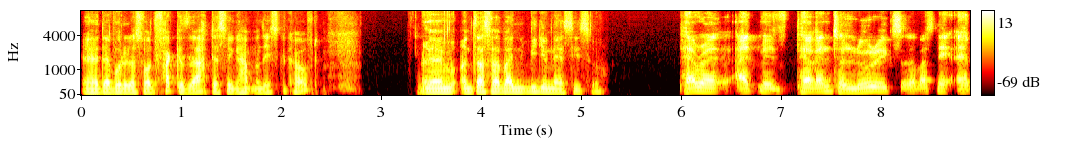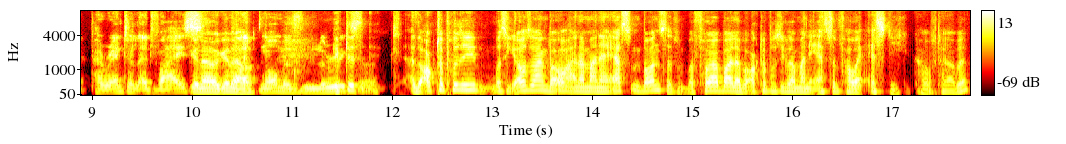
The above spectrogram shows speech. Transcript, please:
Äh, da wurde das Wort Fuck gesagt, deswegen hat man sich gekauft. Ähm, und das war bei den Videonasties so. Parental Lyrics oder was? Nee, äh, Parental Advice. Genau, genau. Abnormal Lyrics. Es, also Octopussy, muss ich auch sagen, war auch einer meiner ersten Bonds. Das war Feuerball, aber Octopussy war meine erste VHS, die ich gekauft habe.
